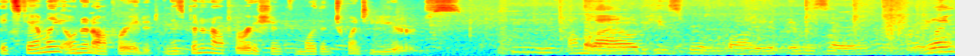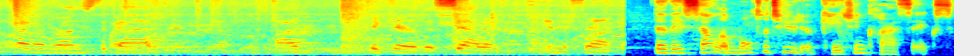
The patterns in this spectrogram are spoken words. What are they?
It's family owned and operated and has been in operation for more than 20 years. I'm loud, he's real quiet and reserved. Glenn kind of runs the back. I take care of the selling in the front. Though they sell a multitude of Cajun classics,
